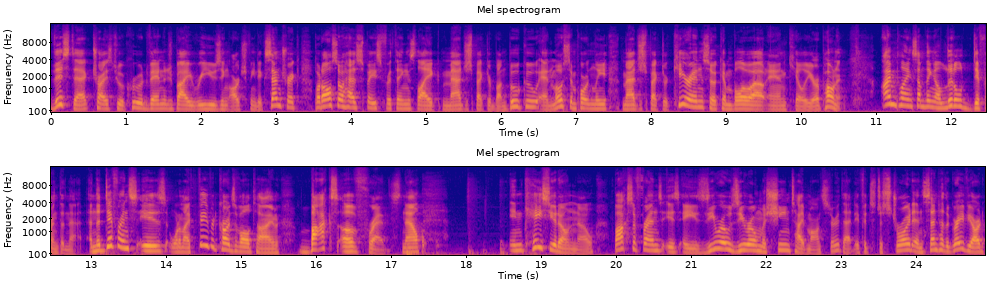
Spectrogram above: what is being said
This deck tries to accrue advantage by reusing Archfiend Eccentric, but also has space for things like Majespecter Bunbuku, and most importantly, Majespecter Kirin so it can blow out and kill your opponent. I'm playing something a little different than that. And the difference is one of my favorite cards of all time, Box of Friends. Now, in case you don't know, Box of Friends is a 0-0 machine type monster that if it's destroyed and sent to the graveyard,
